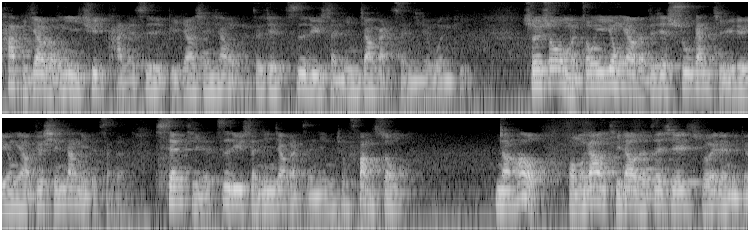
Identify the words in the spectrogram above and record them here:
它比较容易去谈的是比较偏向我们这些自律神经、交感神经的问题。所以说，我们中医用药的这些疏肝解郁的用药，就先让你的整个身体的自律神经、交感神经就放松。然后我们刚刚提到的这些所谓的你的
